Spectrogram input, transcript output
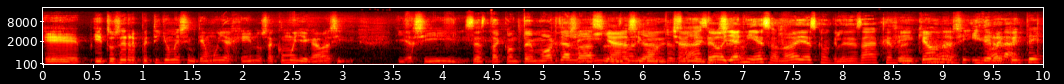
Eh, y entonces de repente yo me sentía muy ajeno, o sea, cómo llegabas y, y así. Si hasta con temor ya Sí, lo haces, ya ¿no? así como, empiezas, chale, "Ay, Sí, o ya mío". ni eso, ¿no? Ya es como que le dices, ah, ¿qué onda? Sí, ¿qué onda? Ah, Sí, y de hola. repente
